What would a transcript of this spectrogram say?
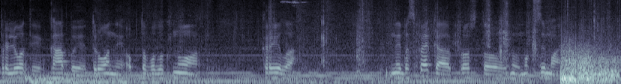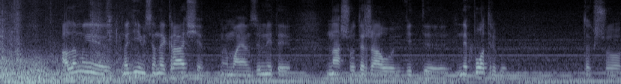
Прильоти, каби, дрони, оптоволокно, крила. Небезпека просто ну, максимальна. Але ми надіємося найкраще. Ми маємо звільнити нашу державу від е, непотреби. Так що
